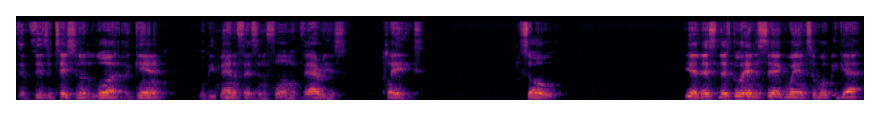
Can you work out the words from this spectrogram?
the visitation of the Lord, again, will be manifest in the form of various plagues. So, yeah, let's let's go ahead and segue into what we got.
